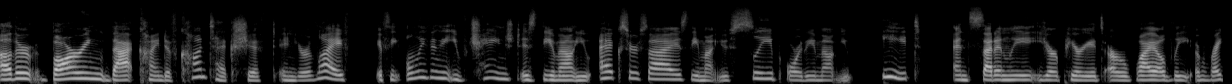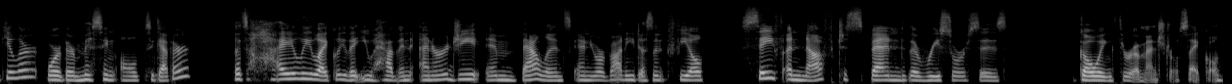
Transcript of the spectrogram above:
Other, barring that kind of context shift in your life, if the only thing that you've changed is the amount you exercise, the amount you sleep, or the amount you eat, and suddenly your periods are wildly irregular or they're missing altogether, that's highly likely that you have an energy imbalance and your body doesn't feel safe enough to spend the resources going through a menstrual cycle.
